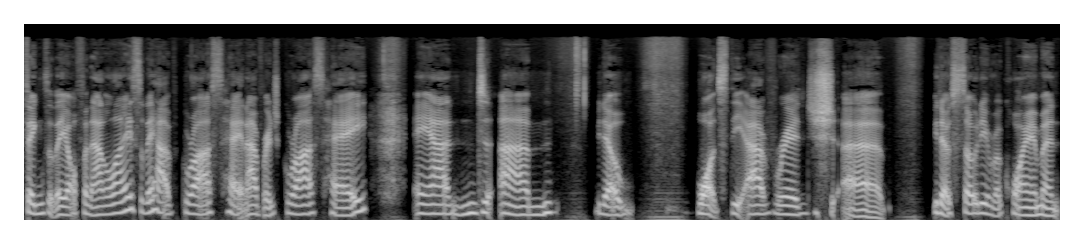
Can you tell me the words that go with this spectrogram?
things that they often analyze. So they have grass hay, an average grass hay, and um, you know, what's the average uh, you know sodium requirement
